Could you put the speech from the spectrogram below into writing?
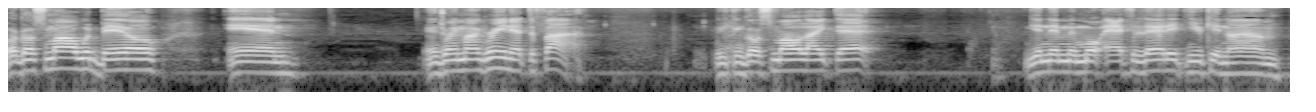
or go small with Bell and and Draymond Green at the five. You can go small like that, getting them more athletic. You can um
